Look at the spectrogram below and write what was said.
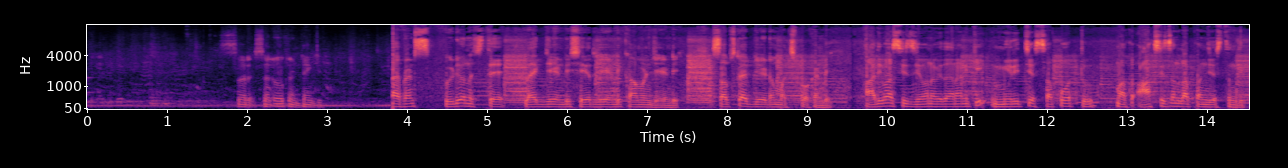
సరే సరే. ఓకే అండి. Thank you hi friends. Video నచ్చితే లైక్ చేయండి షేర్ చేయండి కామెంట్ చేయండి. సబ్స్క్రైబ్ చేయడం మర్చిపోకండి. ఆదివాసీ జీవన విధానానికి మీరిచ్చే సపోర్టు మాకు ఆక్సిజన్లా పనిచేస్తుంది.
